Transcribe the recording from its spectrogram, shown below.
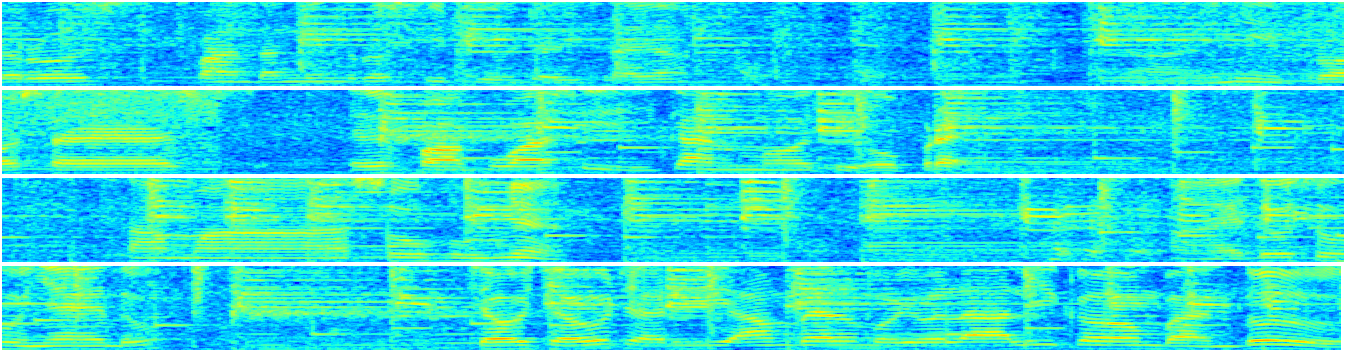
Terus pantengin terus video dari saya. Nah ini proses evakuasi ikan mau dioprek sama suhunya. Nah itu suhunya itu jauh-jauh dari Ampel Boyolali ke Bantul.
